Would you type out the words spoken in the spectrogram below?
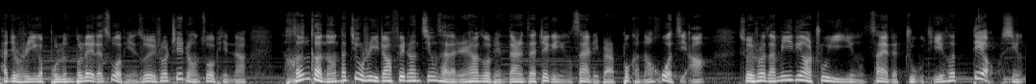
它就是一个不伦不类的作品。所以说这种作品呢，很可能它就是一张非常精彩的人像作品，但是在这个影赛里边不可能获奖。所以说咱们一定要注意影赛的主题和调性。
